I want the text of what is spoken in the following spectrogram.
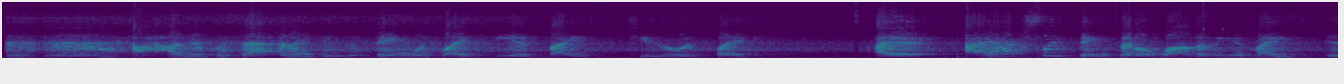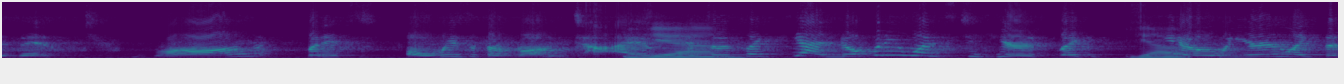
Mm-hmm, a hundred percent. And I think the thing with like the advice too is like, I I actually think that a lot of the advice isn't wrong, but it's always at the wrong time. Yeah. And so it's like, yeah, nobody wants to hear like, Yeah. you know, when you're in like the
